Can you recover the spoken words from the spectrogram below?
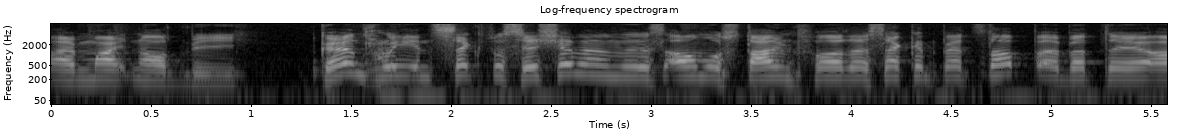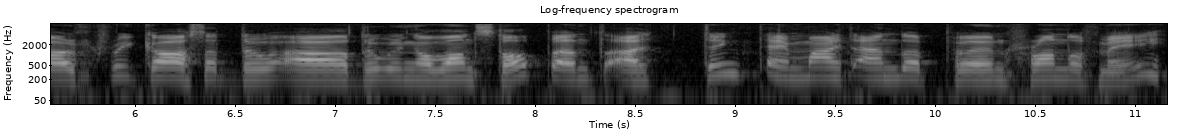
I might not be. Currently in 6th position and it's almost time for the second pit stop, uh, but there are 3 cars that do, are doing a one-stop and I think they might end up in front of me.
